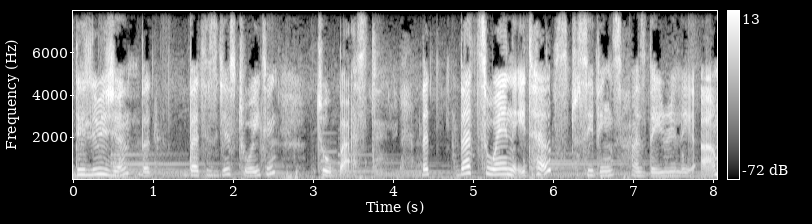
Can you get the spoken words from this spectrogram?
delusion that that is just waiting to burst. That that's when it helps to see things as they really are.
